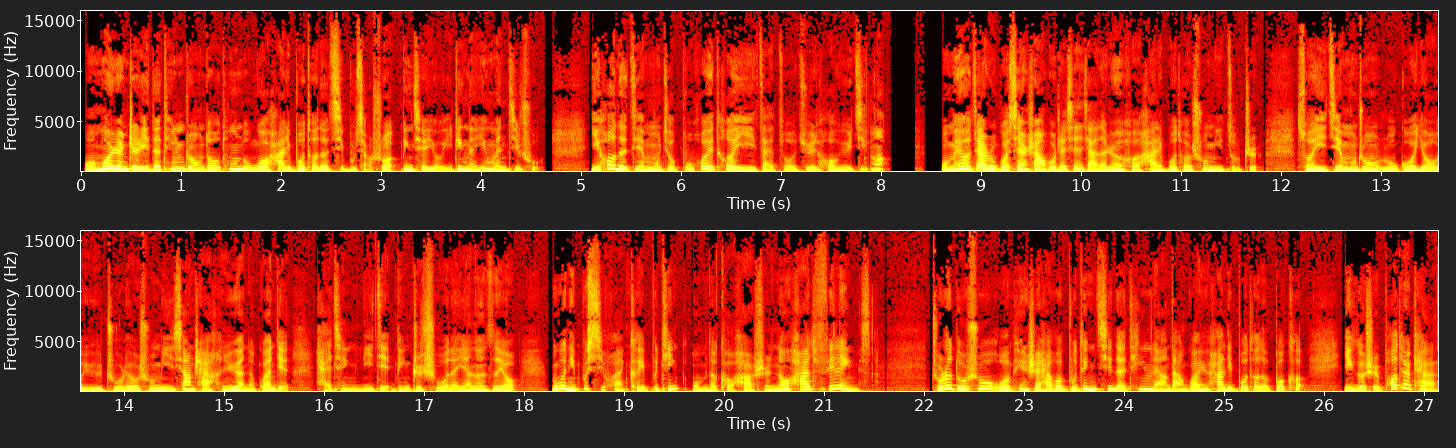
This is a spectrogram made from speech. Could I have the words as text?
我默认这里的听众都通读过《哈利波特》的七部小说，并且有一定的英文基础。以后的节目就不会特意再做剧透预警了。我没有加入过线上或者线下的任何《哈利波特》书迷组织，所以节目中如果有与主流书迷相差很远的观点，还请理解并支持我的言论自由。如果你不喜欢，可以不听。我们的口号是 No Hard Feelings。除了读书，我平时还会不定期的听两档关于哈利波特的播客，一个是 Pottercast，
